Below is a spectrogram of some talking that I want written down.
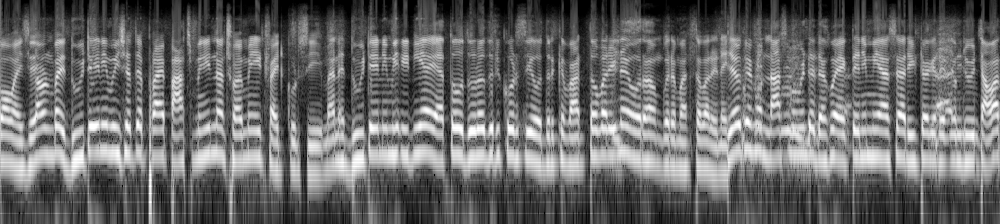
কম আইছে। কারণ ভাই দুইটা এনিমির সাথে প্রায় পাঁচ মিনিট না ছয় মিনিট ফাইট করছি। মানে দুইটা এনিমি নিয়ে এত দৌড়াদৌড়ি করছি ওদেরকে মারতে পারি না ওরকম করে মারতে পারি না এখন লাস্ট মোমেন্টে দেখো একটা এনিমি আছে আর আগে দেখলাম যে টাওয়ার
